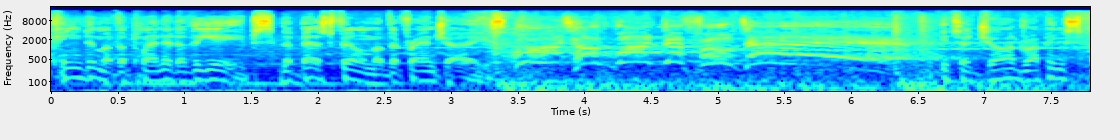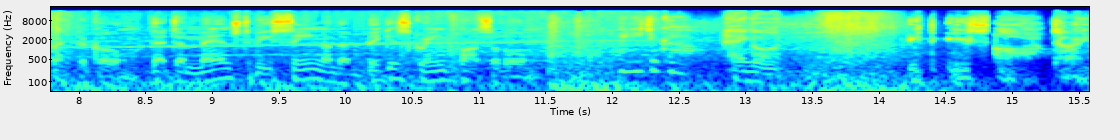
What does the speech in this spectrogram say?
Kingdom of the Planet of the Apes the best film of the franchise. What a wonderful day! It's a jaw dropping spectacle that demands to be seen on the biggest screen possible. We need to go. Hang on. It is our time.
